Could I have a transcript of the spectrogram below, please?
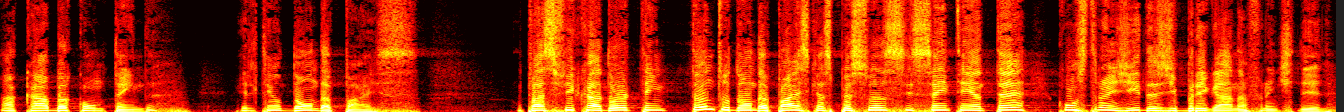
acaba a contenda. Ele tem o dom da paz. O pacificador tem tanto dom da paz que as pessoas se sentem até constrangidas de brigar na frente dele.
